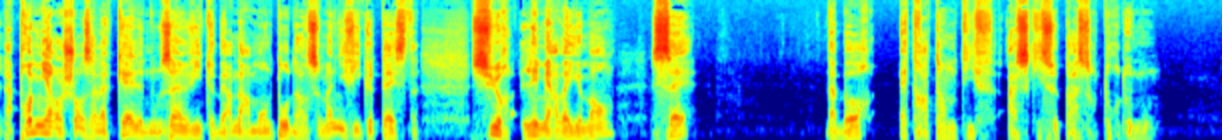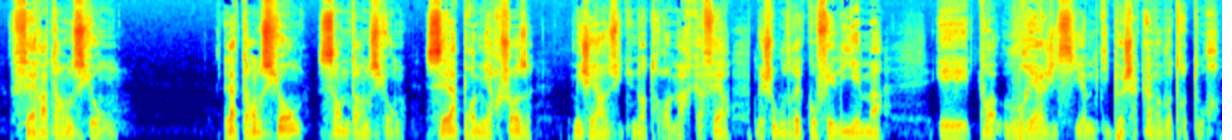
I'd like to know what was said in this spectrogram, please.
la première chose à laquelle nous invite Bernard Monteau dans ce magnifique test sur l'émerveillement, c'est d'abord être attentif à ce qui se passe autour de nous. Faire attention. L'attention sans tension. C'est la première chose, mais j'ai ensuite une autre remarque à faire, mais je voudrais qu'Ophélie, Emma et toi, vous réagissiez un petit peu chacun à votre tour.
